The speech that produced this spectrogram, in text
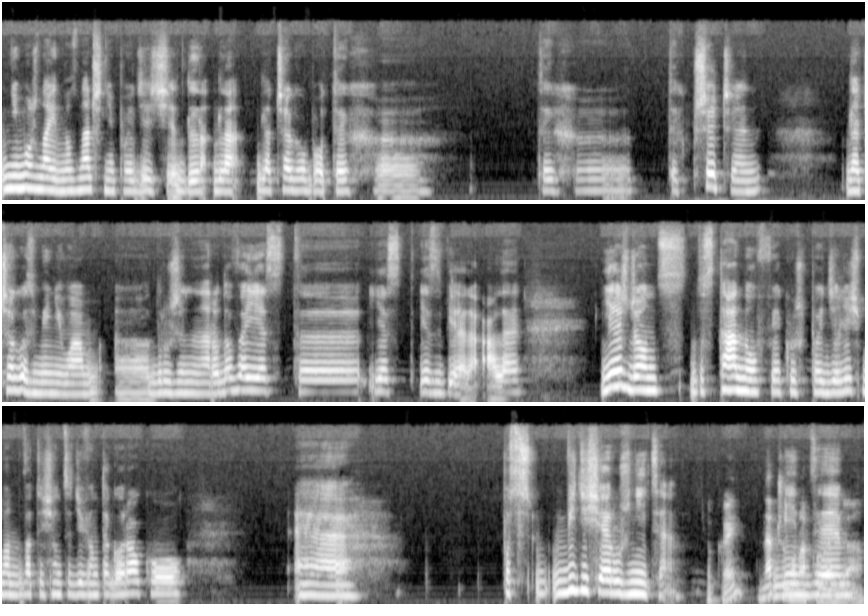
nie można jednoznacznie powiedzieć dla, dla, dlaczego, bo tych, e, tych, e, tych przyczyn, dlaczego zmieniłam e, drużyny narodowe, jest, e, jest, jest wiele, ale jeżdżąc do Stanów, jak już powiedzieliśmy, od 2009 roku, e, widzi się różnicę Okej. Na czym ona Między-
